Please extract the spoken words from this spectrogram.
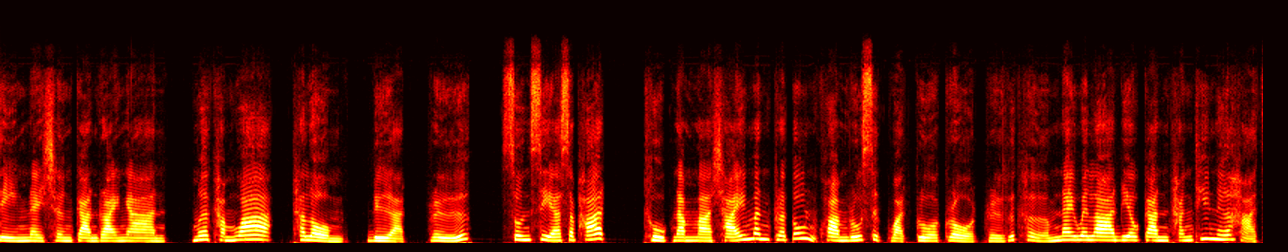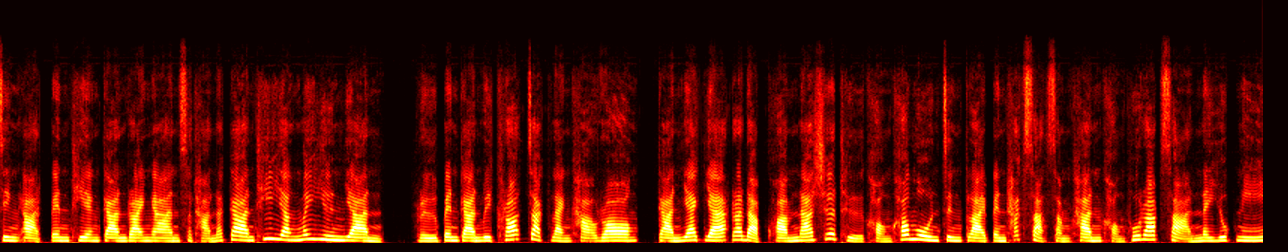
จริงในเชิงการรายงาน เมื่อคำว่า ถล่ม เดือด หรือ สูญเสียสะพัดถูกนำมาใช้มันกระตุ้นความรู้สึกหวาดกลัวโกรธ หรือฮึกเหิมในเวลาเดียวกันทั้งที่เนื้อหาจริงอาจเป็นเพียงการรายงานสถานการณ์ที่ยังไม่ยืนยัน หรือเป็นการวิเคราะห์จากแหล่งข่าวรอง การแยกแยะระดับความน่าเชื่อถือของข้อมูลจึงกลายเป็นทักษะสำคัญของผู้รับสารในยุคนี้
